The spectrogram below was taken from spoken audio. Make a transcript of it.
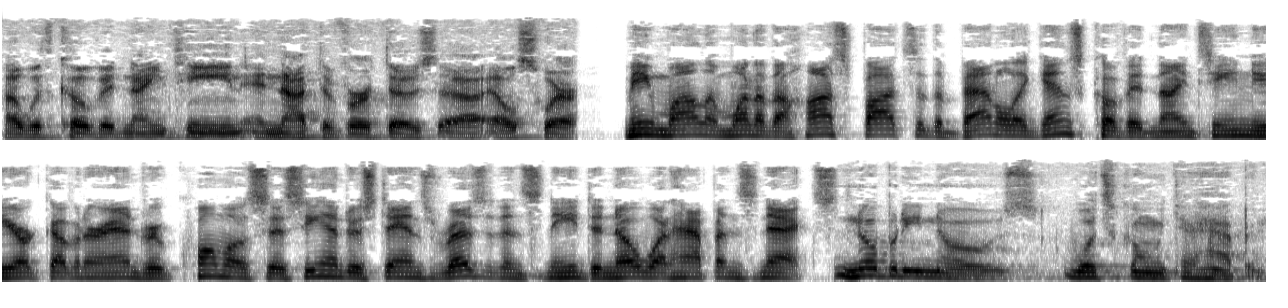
uh, with COVID 19, and not divert those uh, elsewhere. Meanwhile, in one of the hot spots of the battle against COVID 19, New York Governor Andrew Cuomo says he understands residents need to know what happens next. Nobody knows what's going to happen.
